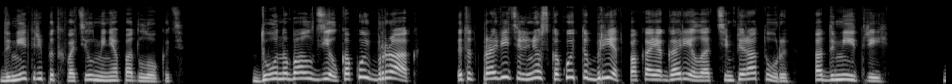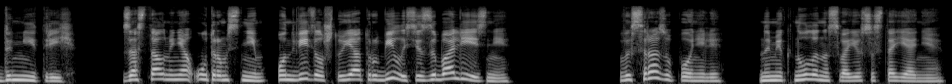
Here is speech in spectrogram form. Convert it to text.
Дмитрий подхватил меня под локоть. Да он обалдел, какой брак! Этот правитель нес какой-то бред, пока я горела от температуры. А Дмитрий... Дмитрий... Застал меня утром с ним. Он видел, что я отрубилась из-за болезни. Вы сразу поняли, намекнула на свое состояние.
